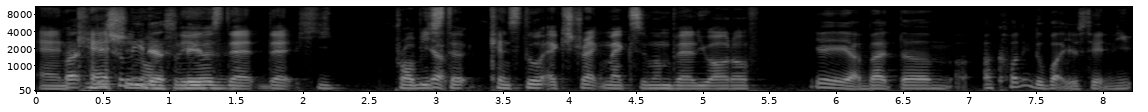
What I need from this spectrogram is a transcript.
and But cash in on players been- that that he probably Yeah. sti- can still extract maximum value out of. Yeah, yeah, yeah, but um, according to what you said, you,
